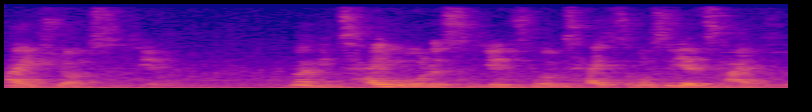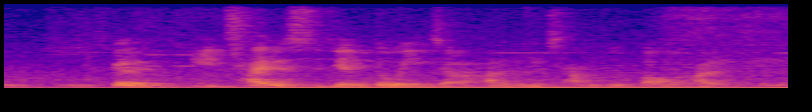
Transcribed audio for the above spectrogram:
它也需要时间。那你拆模的时间之后，拆什么时间拆，跟你拆的时间都会影响到它的这个强度，包括它的这个。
